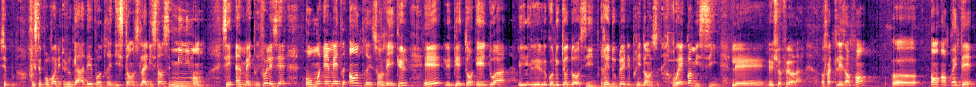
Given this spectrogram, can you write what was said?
C'est pourquoi on dit toujours garder votre distance. La distance minimum, c'est un mètre. Il faut laisser au moins un mètre entre son véhicule et le piéton. Et doit, le conducteur doit aussi redoubler de prudence. Vous voyez comme ici, le, le chauffeur là. En fait, les enfants euh, ont emprunté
